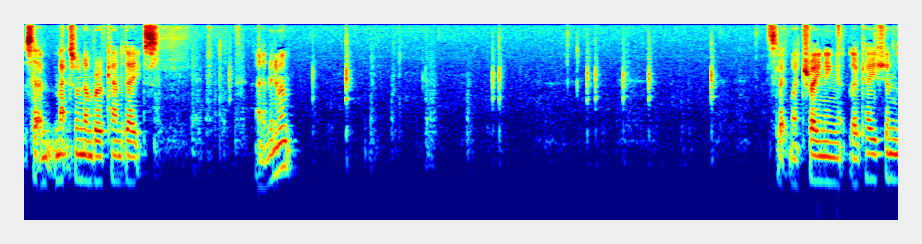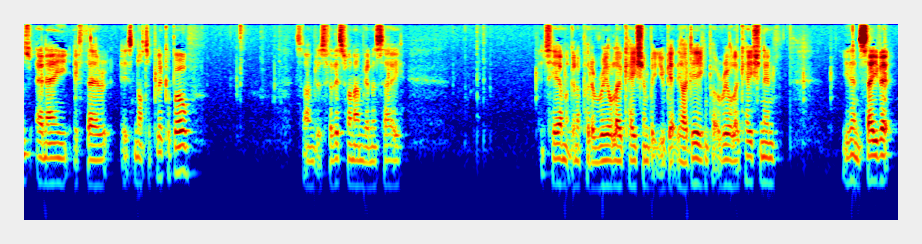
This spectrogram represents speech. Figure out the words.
set a maximum number of candidates and a minimum. Select my training locations, NA if there is not applicable. So I'm just for this one I'm going to say it's here. I'm not going to put a real location, but you get the idea. You can put a real location in. You then save it.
